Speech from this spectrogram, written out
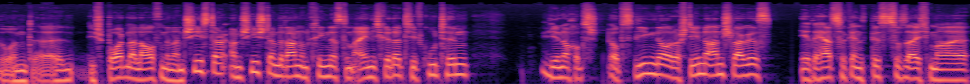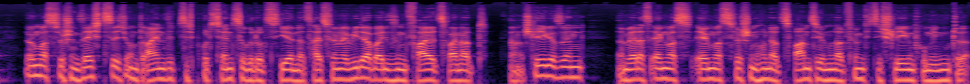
So, und äh, die Sportler laufen dann an Schießstand, an Schießstand ran und kriegen das dann eigentlich relativ gut hin, je nach, ob es liegender oder stehender Anschlag ist, ihre Herzfrequenz bis zu, sag ich mal, irgendwas zwischen 60 und 73 Prozent zu reduzieren. Das heißt, wenn wir wieder bei diesem Fall 200, 200 Schläge sind, dann wäre das irgendwas, irgendwas zwischen 120 und 150 Schlägen pro Minute.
